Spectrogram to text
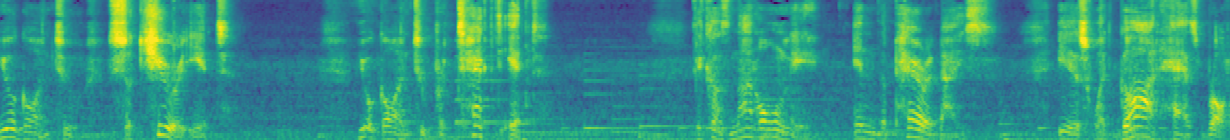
You're going to secure it you're going to protect it. Because not only in the paradise is what God has brought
